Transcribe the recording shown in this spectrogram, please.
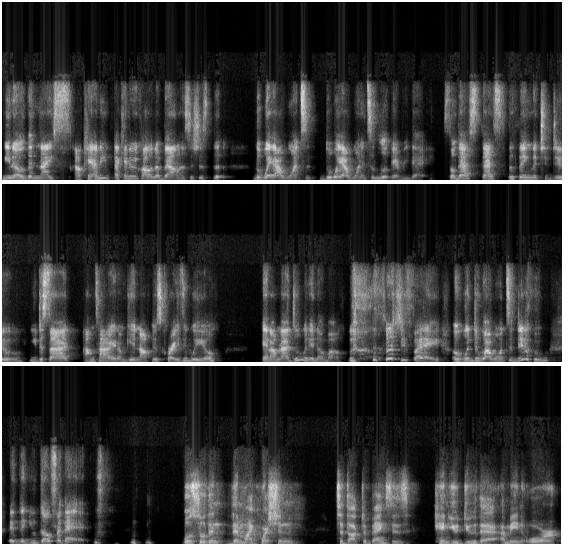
you know the nice i can't I, need, I can't even call it a balance. It's just the the way i want to the way i want it to look every day. So that's that's the thing that you do. You decide i'm tired. I'm getting off this crazy wheel and i'm not doing it no more. What you say? Or what do i want to do? And then you go for that. Well so then then my question to dr banks is can you do that? I mean or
